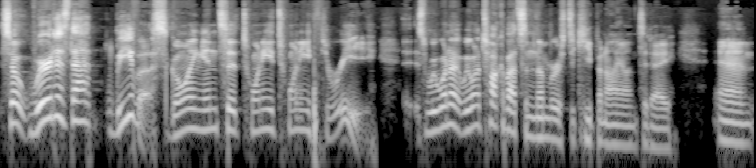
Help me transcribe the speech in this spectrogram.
So where does that leave us going into 2023? So we want to we want to talk about some numbers to keep an eye on today. And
